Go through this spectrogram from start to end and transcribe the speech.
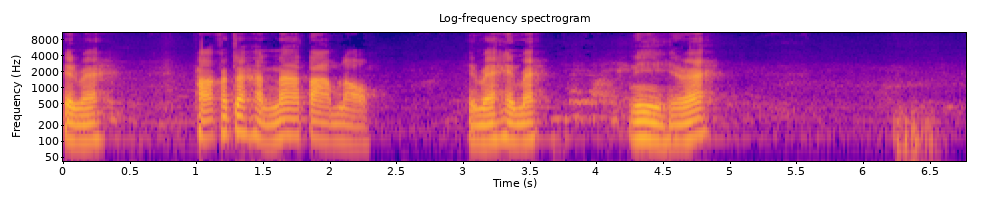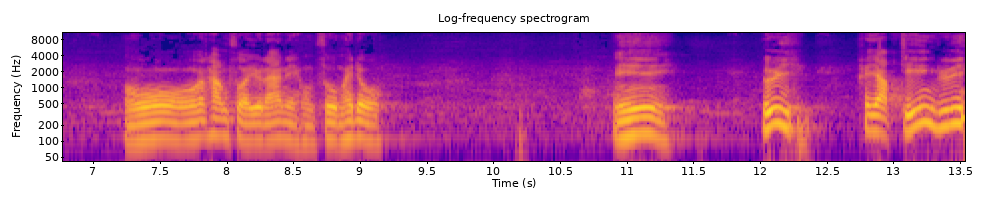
เห็นไหมพระเขาจะหันหน้าตามเรา เห็นไหมเห็นไหมนี่เห็นไหมโอ้ก็ทำสวยอยู่นะเนี่ยผมซูมให้ดู นี่เฮ้ยขยับจริงดูดิ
